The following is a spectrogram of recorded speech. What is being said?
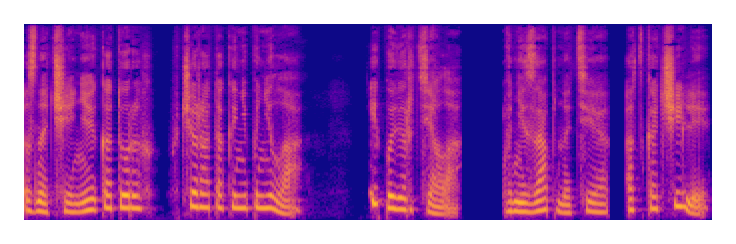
значение которых вчера так и не поняла, и повертела. Внезапно те отскочили,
